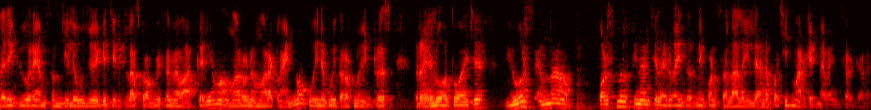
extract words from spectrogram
દરેક વ્યુઅરે એમ સમજી લેવું જોઈએ કે જેટલા સ્ટોક વિશે મેં વાત કરી, એમાં અમારો અને અમારા ક્લાયન્ટનો કોઈને કોઈ તરફનો ઇન્ટરેસ્ટ રહેલો હતો હોય છે. વ્યુઅર્સ એમના પર્સનલ ફિનાન્શિયલ એડવાઇઝરની પણ સલાહ લઈ લે અને પછી જ માર્કેટને વેન્ચર કરે.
